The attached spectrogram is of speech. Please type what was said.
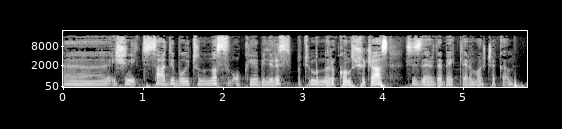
e, işin iktisadi boyutunu nasıl okuyabiliriz? Bütün bunları konuşacağız. Sizleri de beklerim. Hoşçakalın.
